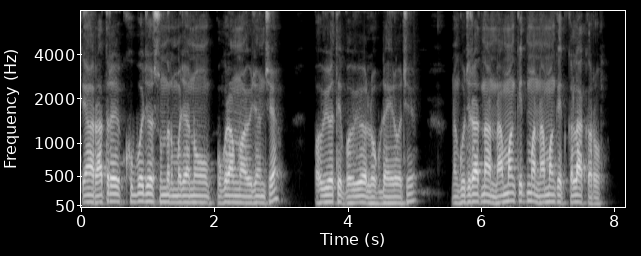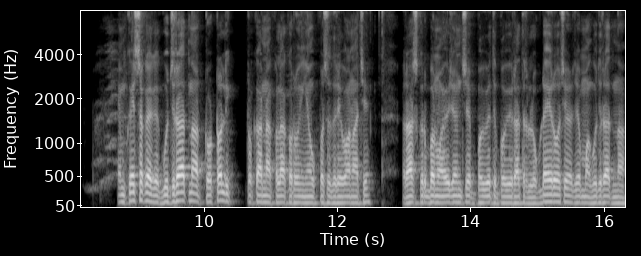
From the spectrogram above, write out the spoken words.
ત્યાં રાત્રે ખૂબ જ સુંદર મજાનો પ્રોગ્રામનું આયોજન છે. ભવ્યથી ભવ્ય લોકડાયરો છે. અને ગુજરાતના નામાંકિતમાં નામાંકિત કલાકારો એમ કહી શકાય કે ગુજરાતના ટોટલી પ્રકારના કલાકારો અહીંયા ઉપસ્થિત રહેવાના છે. રાસ ગરબાનું આયોજન છે. ભવ્યથી ભવ્ય રાત્રે લોક ડાયરો છે, જેમાં ગુજરાતના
